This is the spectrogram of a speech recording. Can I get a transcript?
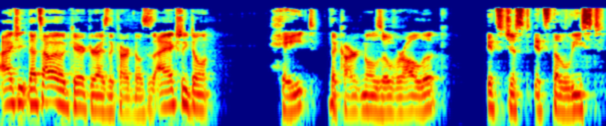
I actually that's how I would characterize the Cardinals. Is I actually don't hate the Cardinals overall look. It's just it's the least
